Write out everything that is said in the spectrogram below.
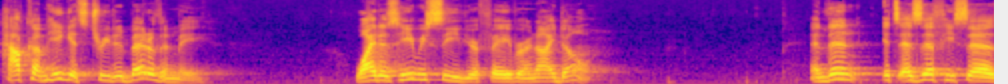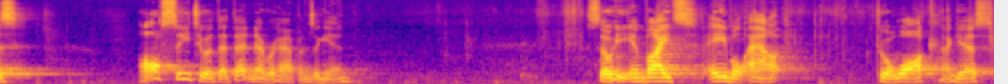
How come he gets treated better than me? Why does he receive your favor and I don't? And then it's as if he says, I'll see to it that that never happens again. So he invites Abel out to a walk, I guess.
